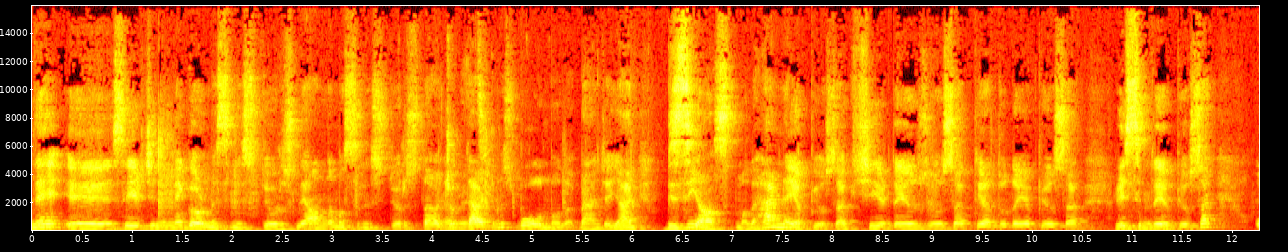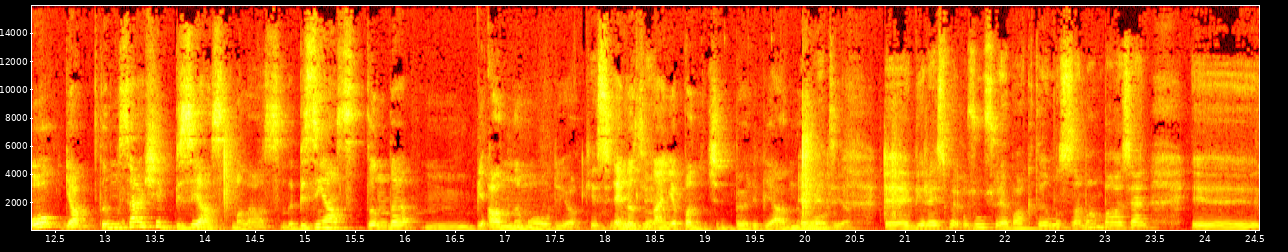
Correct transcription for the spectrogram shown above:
ne e, seyircinin ne görmesini istiyoruz, ne anlamasını istiyoruz. Daha çok Evet. derdimiz bu olmalı bence. Yani bizi yansıtmalı. Her ne yapıyorsak, şiirde yazıyorsak, tiyatroda yapıyorsak, resimde yapıyorsak o yaptığımız her şey bizi yansıtmalı aslında. Bizi yansıttığında hmm, bir anlamı oluyor. Kesinlikle. En azından yapan için böyle bir anlamı Evet. oluyor. e, bir resme uzun süre baktığımız zaman bazen e,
